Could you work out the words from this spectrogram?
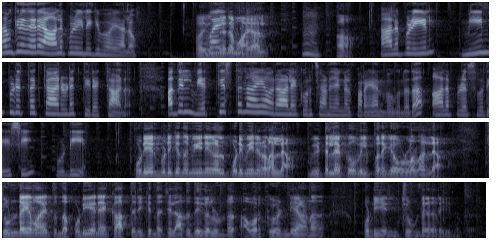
നമുക്കിനി നേരെ ആലപ്പുഴയിലേക്ക് പോയാലോ? വൈകുന്നേരമായാൽ. ആ. ആലപ്പുഴയിൽ മീൻപിടുത്തക്കാരുടെ തിരക്കാണ്. അതിൽ വ്യത്യസ്തനായ ഒരാളെ കുറിച്ചാണ് ഞങ്ങൾ പറയാൻ പോകുന്നത്. ആലപ്പുഴ സ്വദേശി പൊടിയൻ. പൊടിയൻ പിടിക്കുന്ന മീനുകൾ പൊടിമീനുകളല്ല. വീട്ടിലേക്കോ വിൽപ്പനയ്ക്കോ ഉള്ളതല്ല. ചുണ്ടയുമായി എത്തുന്ന പൊടിയനെ കാത്തിരിക്കുന്ന ചില അതിഥികളുണ്ട്. അവർക്ക് വേണ്ടിയാണ് പൊടിയൻ ചുണ്ടേറിയുന്നത്.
